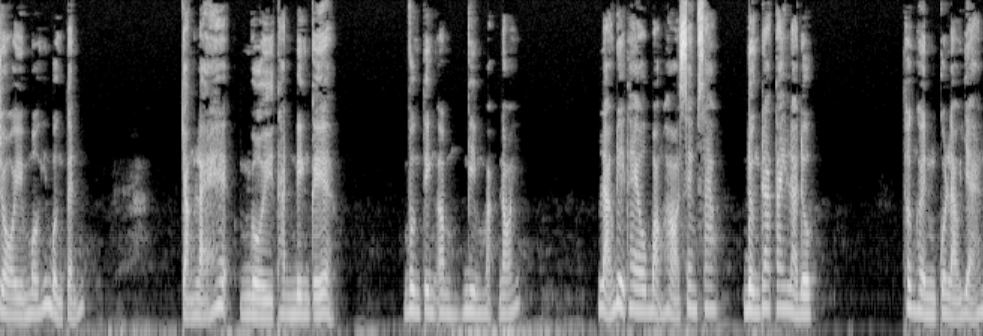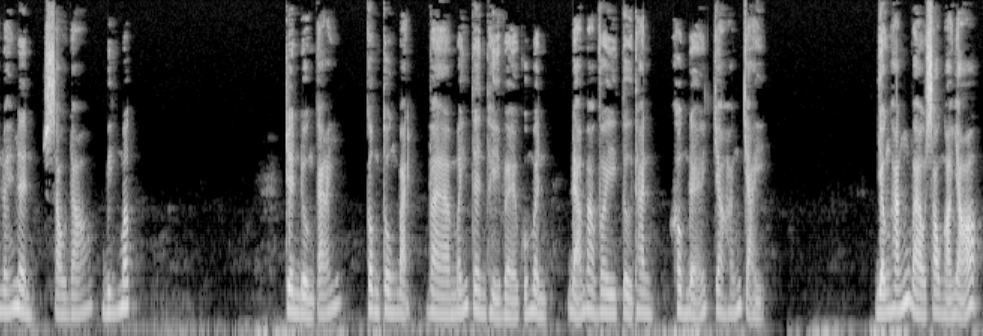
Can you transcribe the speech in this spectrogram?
rồi mới bừng tỉnh. Chẳng lẽ người thanh niên kia Vương Tiên Âm nghiêm mặt nói. Lão đi theo bọn họ xem sao, đừng ra tay là được. Thân hình của lão giả lóe lên, sau đó biến mất. Trên đường cái, công tôn bạch và mấy tên thị vệ của mình đã bao vây từ thanh, không để cho hắn chạy. Dẫn hắn vào sau ngõ nhỏ,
